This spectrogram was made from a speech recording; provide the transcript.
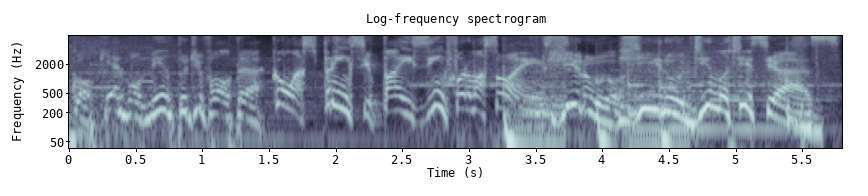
qualquer momento de volta com as principais informações. Giro, giro de notícias.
